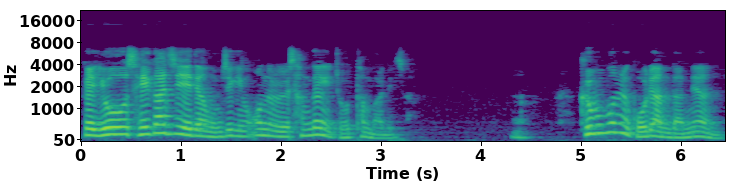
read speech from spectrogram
그러니까 요 세 가지에 대한 움직임이 오늘 상당히 좋단 말이죠. 어, 그 부분을 고려한다면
